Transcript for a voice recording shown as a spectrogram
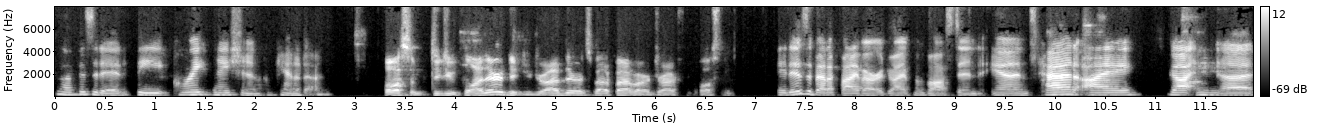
to have visited the great nation of Canada. Awesome. Did you fly there? Did you drive there? It's about a five hour drive from Boston it is about a five hour drive from Boston. And had I gotten uh,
